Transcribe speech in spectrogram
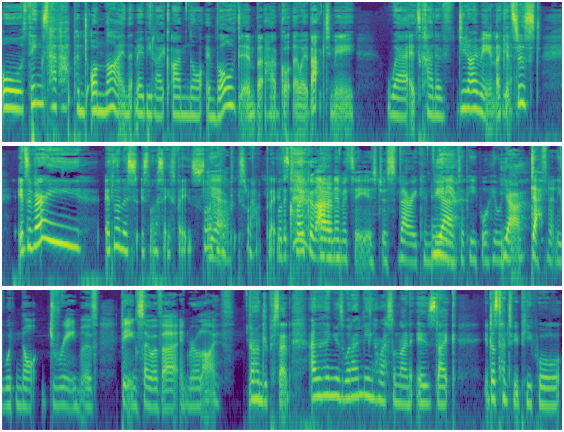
or things have happened online that maybe like I'm not involved in but have got their way back to me where it's kind of do you know what I mean? Like yeah. it's just it's a very it's not a it's not a safe space. It's not, yeah. a, it's not a happy place. Well, the cloak of um, anonymity um, is just very convenient yeah. for people who would yeah. definitely would not dream of being so overt in real life. hundred percent. And the thing is, when I'm being harassed online, it is like it does tend to be people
